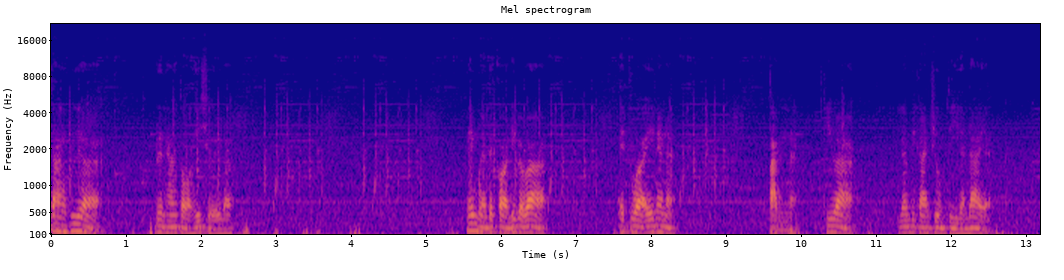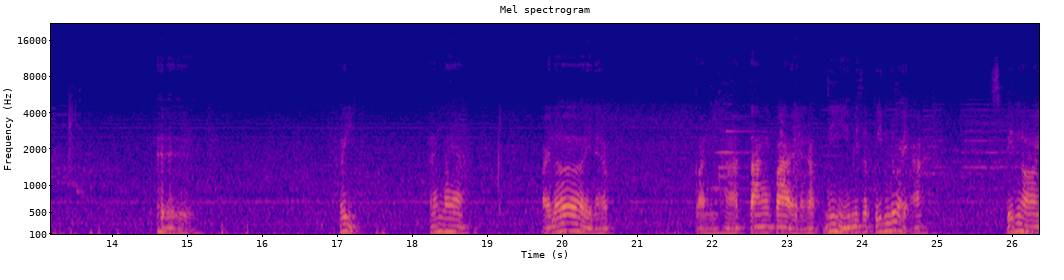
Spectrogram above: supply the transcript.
สร้างเพื่อ เดินทางต่อเฉยๆแล้วไม่เหมือนแต่ก่อนที่แบบว่าไอตัวไอ้นั่นน่ะปั่นน่ะ ที่ว่าแล้วมีการโจมตีกันได้อะเออเออเฮ้ยอะไรอะ ไปเลยนะครับ ปัญหาตังไปนะครับ นี่มีสปินด้วยอะ สปินหน่อย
